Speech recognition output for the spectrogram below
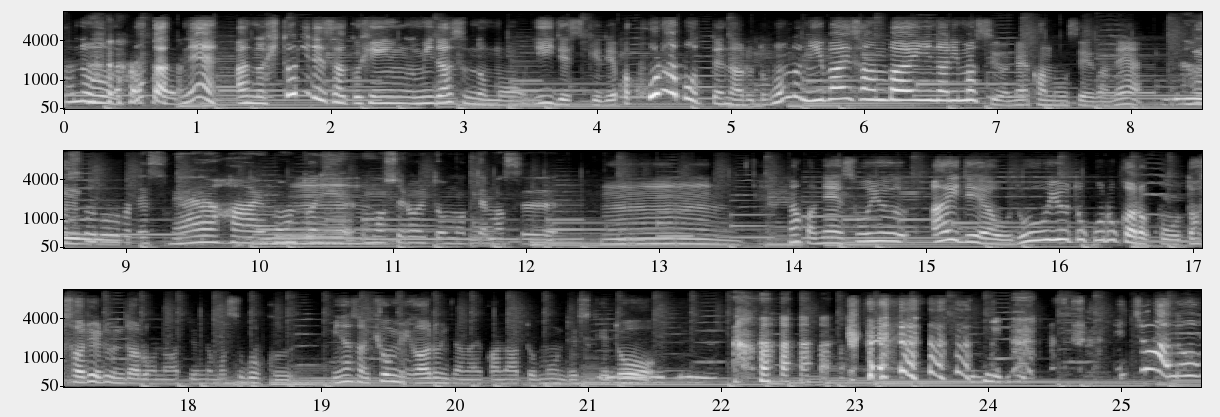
あのなんかね、あの一人で作品生み出すのもいいですけど、やっぱコラボってなると本当2倍3倍になりますよね、可能性がね。うんそうですね。はい、うん本当に面白いと思ってます。うーん。なんかね、そういうアイデアをどういうところからこう出されるんだろうなっていうのもすごく皆さん興味があるんじゃないかなと思うんですけど、一応あの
